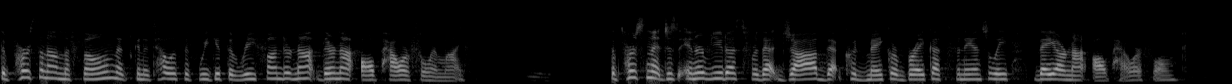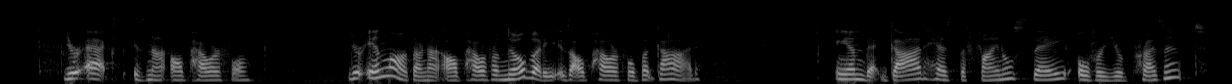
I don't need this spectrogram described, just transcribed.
The person on the phone that's going to tell us if we get the refund or not, they're not all powerful in life. The person that just interviewed us for that job that could make or break us financially, they are not all powerful. Your ex is not all powerful. Your in laws are not all powerful. Nobody is all powerful but God. and that God has the final say over your present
